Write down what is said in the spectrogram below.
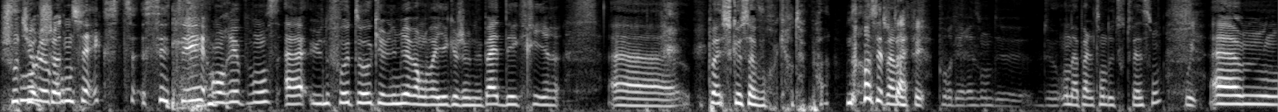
shoot Pour your le shot. contexte, c'était en réponse à une photo que Mimi avait envoyée que je ne vais pas décrire euh, parce que ça vous regarde pas. Non, c'est pas vrai. fait. Pour des raisons de, de- on n'a pas le temps de toute façon. Oui. Euh,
